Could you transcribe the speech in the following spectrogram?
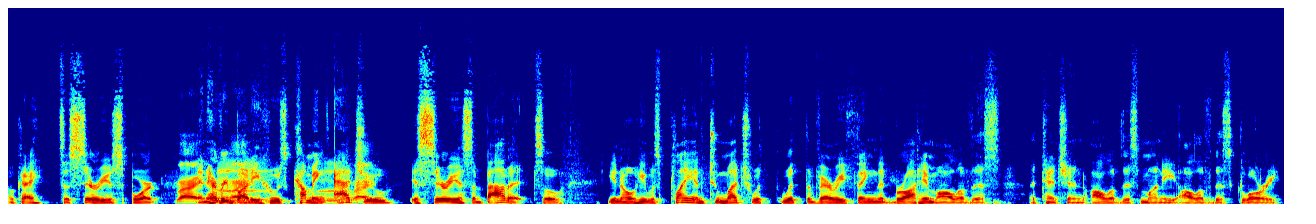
Okay, it's a serious sport, Right, and everybody right. who's coming Mm, at right. you is serious about it. So, you know, he was playing too much with with the very thing that brought him all of this attention, all of this money, all of this glory,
